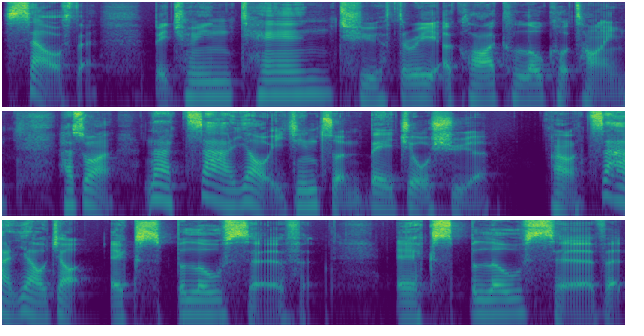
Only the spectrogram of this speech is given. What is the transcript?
south between ten to three o'clock local time。他说啊，那炸药已经准备就绪了。好，炸药叫 explosive，explosive。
